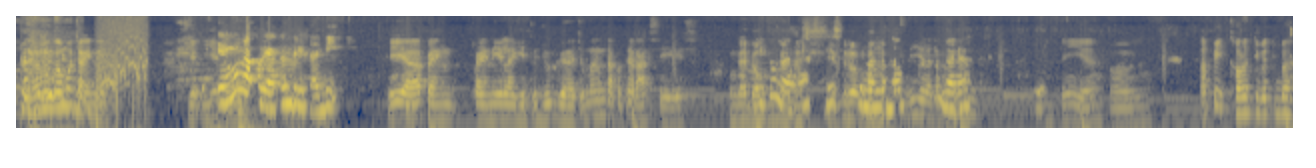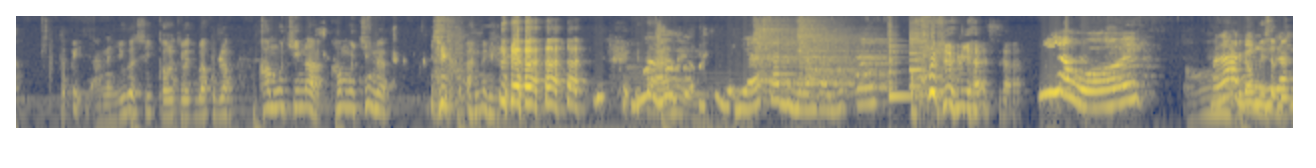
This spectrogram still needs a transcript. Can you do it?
Kamu kamu Chinese. Ya, iya. Emang nggak kelihatan dari tadi? Iya, pengen pengen nilai gitu juga, cuman takutnya rasis. Enggak dong. itu nggak enggak rasis, Iya, nggak takutnya. rasis. Iya. Oh. Tapi kalau tiba-tiba, tapi aneh juga sih kalau tiba-tiba aku bilang kamu Cina, kamu Cina. Iya aneh. Gue aneh. udah biasa dibilang kayak gitu. Oh, udah biasa. Iya woi. Oh. Malah ada yang bisa bilang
